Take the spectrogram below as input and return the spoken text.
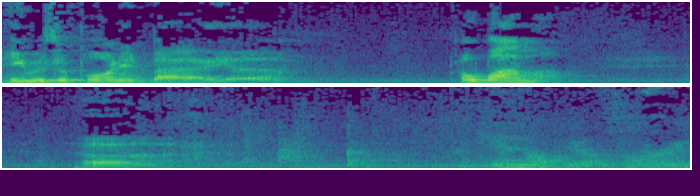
he was appointed by uh, Obama. Uh, Can't help you, I'm sorry.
